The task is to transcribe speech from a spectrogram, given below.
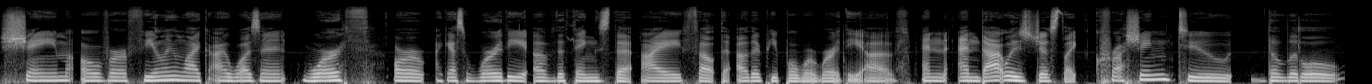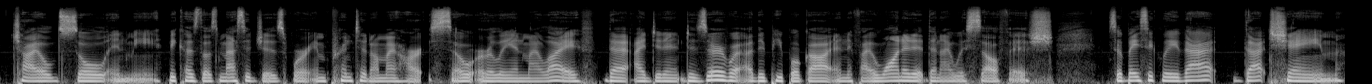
shame over feeling like I wasn't worth or I guess worthy of the things that I felt that other people were worthy of. And and that was just like crushing to the little child soul in me because those messages were imprinted on my heart so early in my life that I didn't deserve what other people got and if I wanted it then I was selfish. So basically that that shame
